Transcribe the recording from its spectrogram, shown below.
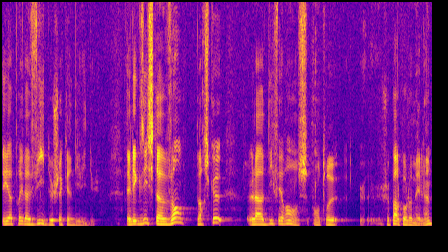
et après la vie de chaque individu. Elle existe avant parce que la différence entre, je parle pour Lomel, hein,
